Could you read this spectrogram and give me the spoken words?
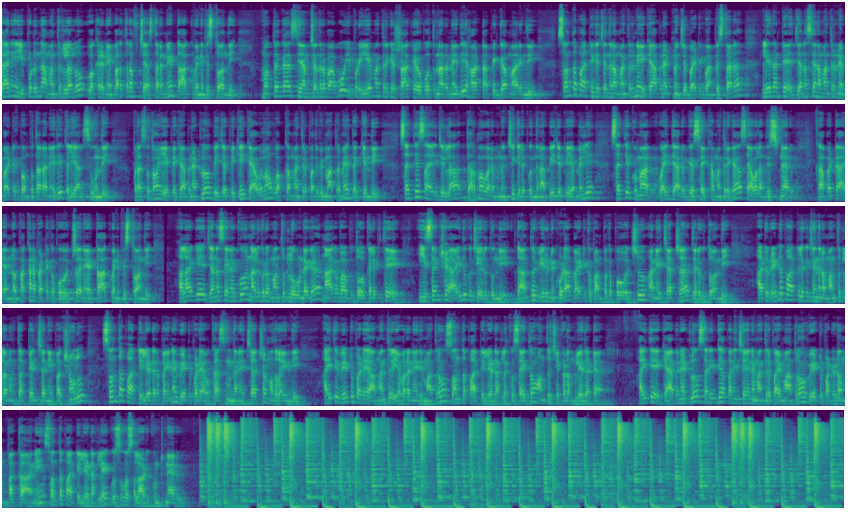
కానీ ఇప్పుడున్న మంత్రులలో ఒకరిని బర్తరఫ్ చేస్తారని టాక్ వినిపిస్తోంది. మొత్తంగా సీఎం చంద్రబాబు ఇప్పుడు ఏ మంత్రికి షాక్ ఇవ్వబోతున్నారనేది హాట్ టాపిక్గా మారింది. సొంత పార్టీకి చెందిన మంత్రిని కేబినెట్ నుంచి బయటకు పంపిస్తారా? లేదంటే జనసేన మంత్రిని బయటకు పంపుతారా అనేది తెలియాల్సి ఉంది. ప్రస్తుతం ఏపీ కేబినెట్లో బీజేపీకి కేవలం ఒక్క మంత్రి పదవి మాత్రమే దక్కింది. సత్యసాయి జిల్లా ధర్మవరం నుంచి గెలుపొందిన బీజేపీ ఎమ్మెల్యే సత్యకుమార్ వైద్య ఆరోగ్య శాఖ మంత్రిగా సేవలు అందిస్తున్నారు కాబట్టి ఆయన్ను పక్కన పెట్టకపోవచ్చు అనే టాక్ వినిపిస్తోంది. అలాగే జనసేనకు నలుగురు మంత్రులు ఉండగా నాగబాబుతో కలిపితే ఈ సంఖ్య ఐదుకు చేరుతుంది. దాంతో వీరిని కూడా బయటకు పంపకపోవచ్చు అనే చర్చ జరుగుతోంది. అటు రెండు పార్టీలకు చెందిన మంత్రులను తప్పించని పక్షంలో సొంత పార్టీ లీడర్ పైన వేటుపడే అవకాశం ఉందనే చర్చ మొదలైంది. అయితే వేటుపడే ఆ మంత్రి ఎవరనేది మాత్రం సొంత పార్టీ లీడర్లకు సైతం అంతు చిక్కడం లేదట. అయితే కేబినెట్లో సరిగ్గా పనిచేయని మంత్రిపై మాత్రం వేటు పడడం పక్కా అని సొంత పార్టీ లీడర్లే గుసగుసలాడుకుంటున్నారు.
